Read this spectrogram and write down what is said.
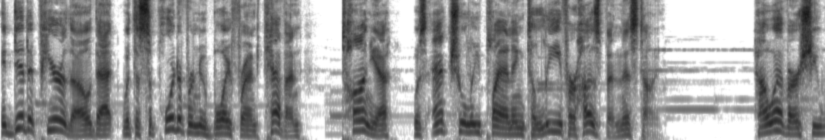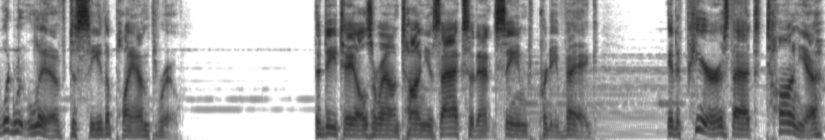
It did appear, though, that with the support of her new boyfriend Kevin, Tanya was actually planning to leave her husband this time. However, she wouldn't live to see the plan through. The details around Tanya's accident seemed pretty vague. It appears that Tanya,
